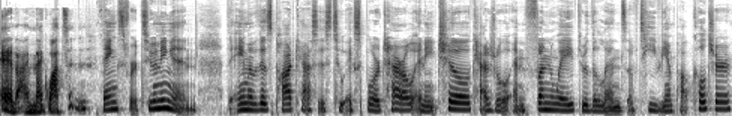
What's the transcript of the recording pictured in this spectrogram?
And I'm Meg Watson. Thanks for tuning in. The aim of this podcast is to explore tarot in a chill, casual, and fun way through the lens of TV and pop culture.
